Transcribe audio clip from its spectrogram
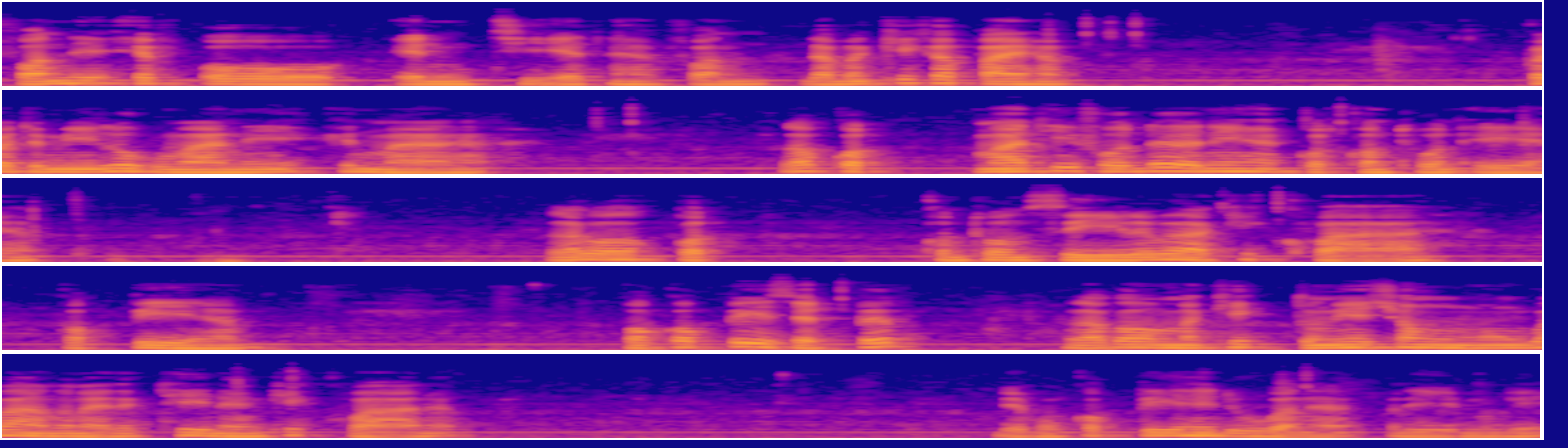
ฟอนต์ที่ F O N T S นะครับฟอนต์ดับเบิลคลิกเข้าไปครับ ก็จะมีรูปประมาณนี้ขึ้นมาฮะแล้วกดมาที่โฟลเดอร์นี่ฮะกด Ctrl A ครับ แล้วก็กด Ctrl C หรือว่าคลิกขวา Copy ครับ อ Copy เสร็จปุ๊บแล้วก็มาคลิกตรงนี้ช่องว่างๆตรงไหนสักที่หนึ่งคลิกขวานะเดี๋ยวผม Copy ให้ดูก่อนนะพอดีเมื่อกี้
